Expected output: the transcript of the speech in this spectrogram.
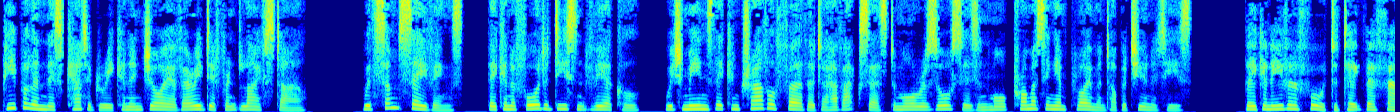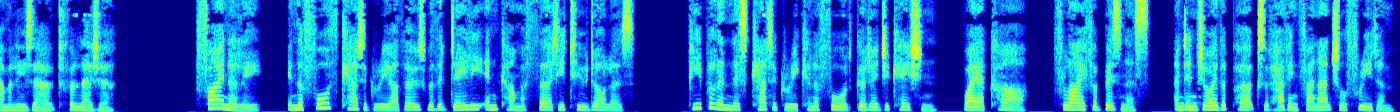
People in this category can enjoy a very different lifestyle. With some savings, they can afford a decent vehicle, which means they can travel further to have access to more resources and more promising employment opportunities. They can even afford to take their families out for leisure. Finally, in the fourth category are those with a daily income of $32. People in this category can afford good education, buy a car, fly for business, and enjoy the perks of having financial freedom.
